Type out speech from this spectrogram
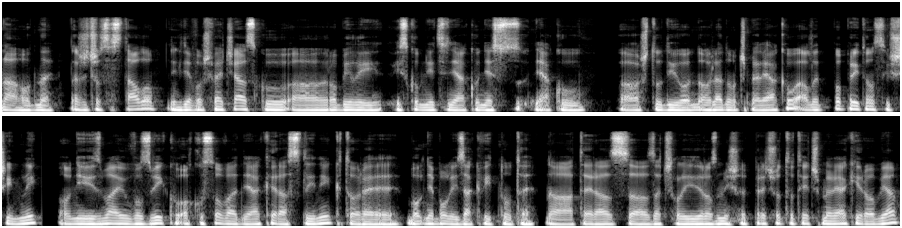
náhodné. Takže čo sa stalo? Niekde vo Švajčiarsku robili výskumníci nejakú, nejakú štúdiu ohľadom čmeliakov, ale popri tom si všimli, oni majú vo zvyku okusovať nejaké rastliny, ktoré bol, neboli zakvitnuté. No a teraz začali rozmýšľať, prečo to tie čmeliaky robia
